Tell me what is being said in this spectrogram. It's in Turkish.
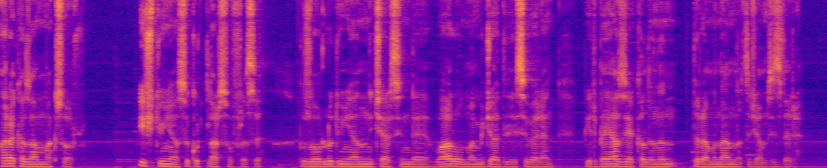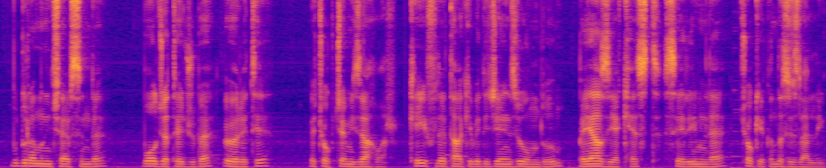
Para kazanmak zor. İş dünyası kurtlar sofrası. Bu zorlu dünyanın içerisinde var olma mücadelesi veren bir beyaz yakalının dramını anlatacağım sizlere. Bu dramın içerisinde bolca tecrübe, öğreti ve çokça mizah var. Keyifle takip edeceğinizi umduğum Beyaz Yakest serimle çok yakında sizlerleyim.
